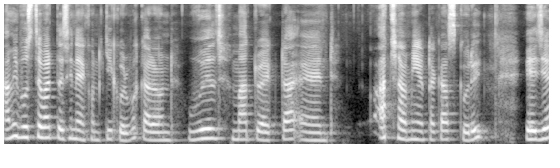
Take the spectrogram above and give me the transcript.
আমি বুঝতে পারতেছি না এখন কি করব, কারণ উইল্ড মাত্র একটা অ্যান্ড আচ্ছা আমি একটা কাজ করি। এই যে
